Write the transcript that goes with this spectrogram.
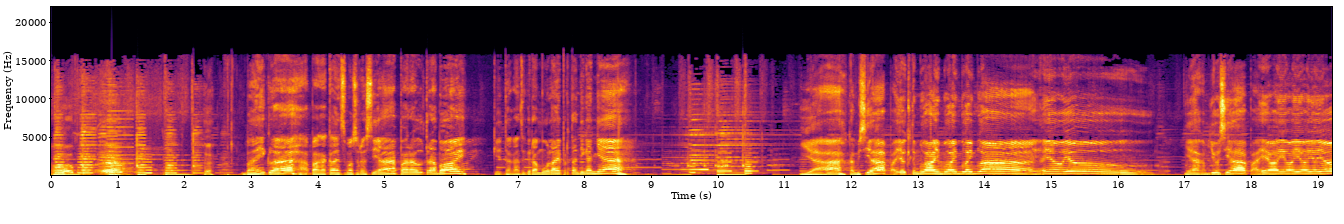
Hop. Eh. Baiklah, apakah kalian semua sudah siap para Ultra Boy? Kita akan segera mulai pertandingannya. Ya, kami siap. Ayo kita mulai, mulai, mulai, mulai. Ayo, ayo. Ya, kami juga siap. Ayo, ayo, ayo, ayo, ayo.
